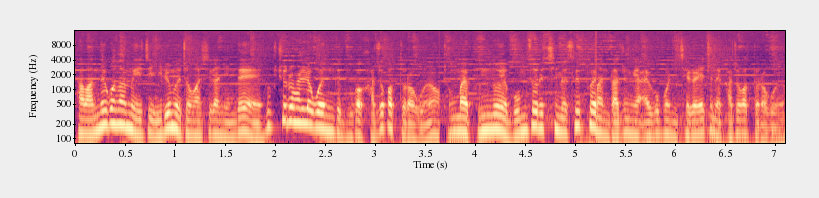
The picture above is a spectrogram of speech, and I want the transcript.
다 만들고 나면 이제 이름을 정할 시간인데 흑주를 하려고 했는데 누가 가져갔더라고요. 정말 분노에 몸소리치며 슬퍼만 나중에 알고 보니 제가 예전에 가져갔더라고요.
